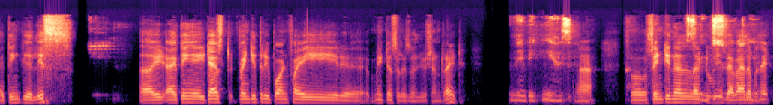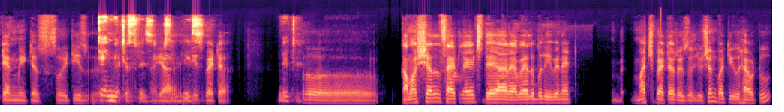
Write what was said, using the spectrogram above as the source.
I think uh, this uh, i I think it has 23.5 uh, meters resolution right Maybe, yes. uh, so Sentinel uh, 2 Seems is available yeah. at 10 meters, so it is uh, 10 better. meters Yeah, resolution, it is yes. better. Better. So commercial satellites they are available even at much better resolution, but you have to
